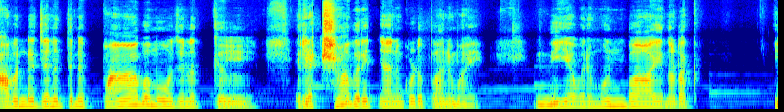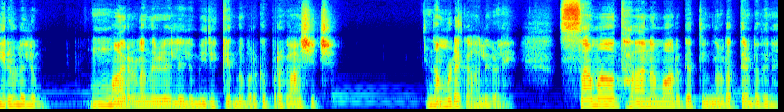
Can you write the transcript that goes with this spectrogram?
അവന്റെ ജനത്തിന് പാപമോചനത്തിൽ രക്ഷാപരിജ്ഞാനം കൊടുപ്പാനുമായി നീ അവന് മുൻപായി നടക്കും. ഇരുളിലും മരണനിഴലിലും ഇരിക്കുന്നവർക്ക് പ്രകാശിച്ച് നമ്മുടെ കാലുകളെ സമാധാന മാർഗത്തിൽ നടത്തേണ്ടതിന്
